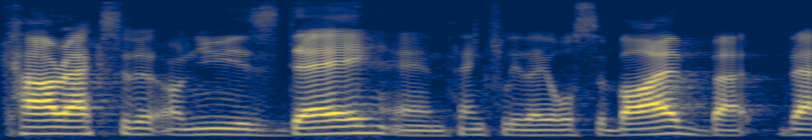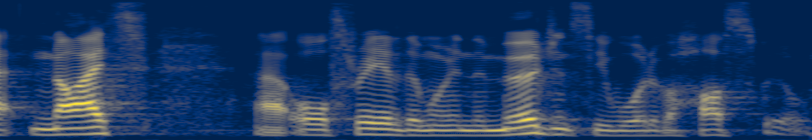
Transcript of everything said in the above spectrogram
car accident on New Year's Day, and thankfully they all survived. But that night, uh, all three of them were in the emergency ward of a hospital.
